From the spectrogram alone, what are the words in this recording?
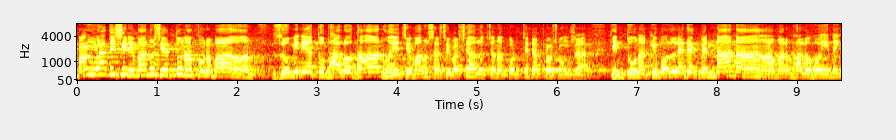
বাংলাদেশের মানুষ এত না ফোরবান জমিনে এত ভালো ধান হয়েছে, মানুষ আশেপাশে আলোচনা করছে, এটা প্রশংসা। কিন্তু ওনাকে বললে দেখবেন, না না, আমার ভালো হয় নাই।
